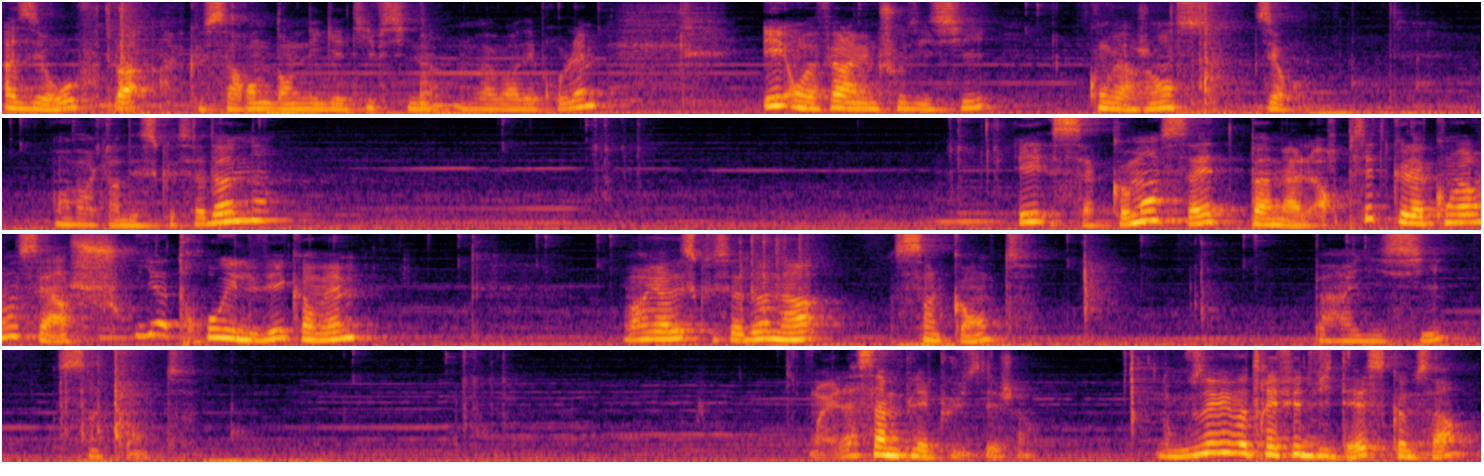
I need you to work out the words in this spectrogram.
à 0. Faut pas que ça rentre dans le négatif, sinon on va avoir des problèmes. Et on va faire la même chose ici, convergence 0. On va regarder ce que ça donne. Et ça commence à être pas mal. Alors peut-être que la convergence est un chouïa trop élevé quand même. On va regarder ce que ça donne à 50. Pareil ici, 50. Ouais, là ça me plaît plus déjà. Donc vous avez votre effet de vitesse, comme ça.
